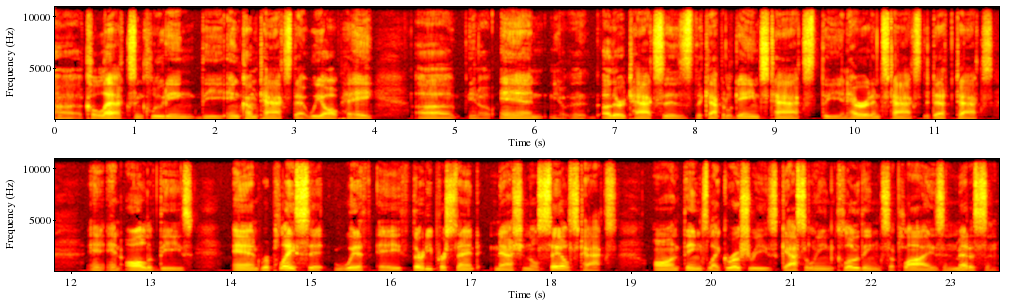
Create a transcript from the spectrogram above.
uh, collects, including the income tax that we all pay, uh, you know, and you know other taxes, the capital gains tax, the inheritance tax, the death tax, and all of these and replace it with a 30% national sales tax on things like groceries, gasoline, clothing, supplies, and medicine.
